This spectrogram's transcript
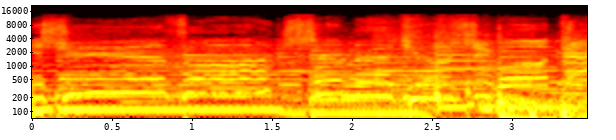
你是否，什么又是我的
